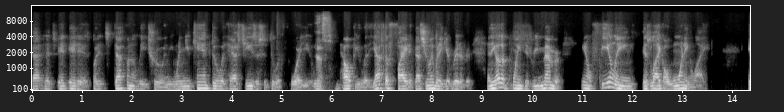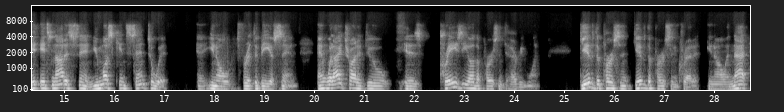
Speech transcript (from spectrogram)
That it's, it, it is, but it's definitely true. And when you can't do it, ask Jesus to do it for you. Yes. Help you with it. You have to fight it. That's the only way to get rid of it. And the other point is remember, you know, feeling is like a warning light. It, it's not a sin. You must consent to it Uh, you know, for it to be a sin. And what I try to do is praise the other person to everyone. Give the person, give the person credit, you know, and that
